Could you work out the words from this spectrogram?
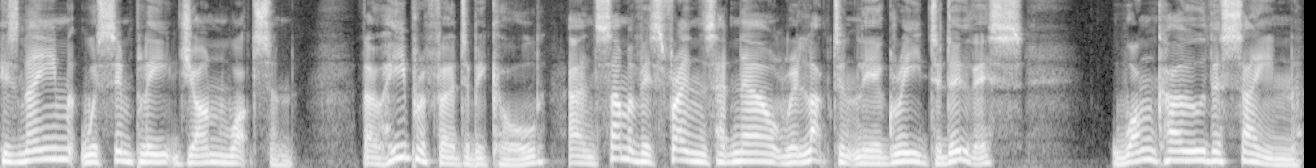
His name was simply John Watson, though he preferred to be called, and some of his friends had now reluctantly agreed to do this, Wonko the Sane.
